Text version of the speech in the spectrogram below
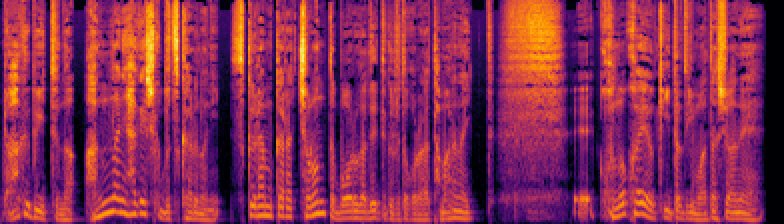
ラグビーっていうのはあんなに激しくぶつかるのに、スクラムからちょろんとボールが出てくるところがたまらないって。えー、この声を聞いた時も私はね、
